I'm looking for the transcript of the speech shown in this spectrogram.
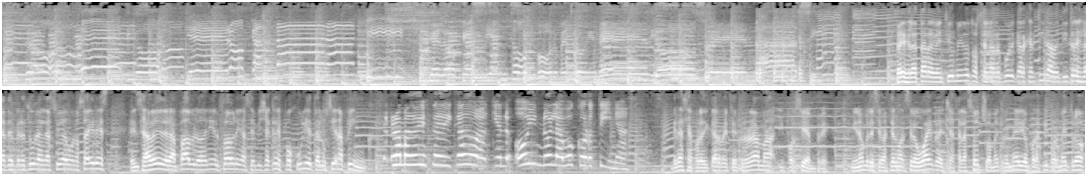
Metro y medio. Quiero cantar aquí que lo que siento por metro 6 de la tarde, 21 minutos en la República Argentina, 23 la temperatura en la ciudad de Buenos Aires, en Saavedra, Pablo, Daniel Fábregas, en Villa Crespo, Julieta, Luciana Pink. El programa de hoy está dedicado a quien hoy no lavó cortinas. Gracias por dedicarme a este programa y por siempre. Mi nombre es Sebastián Marcelo Weinreich, hasta las 8, metro y medio, por aquí por metro.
